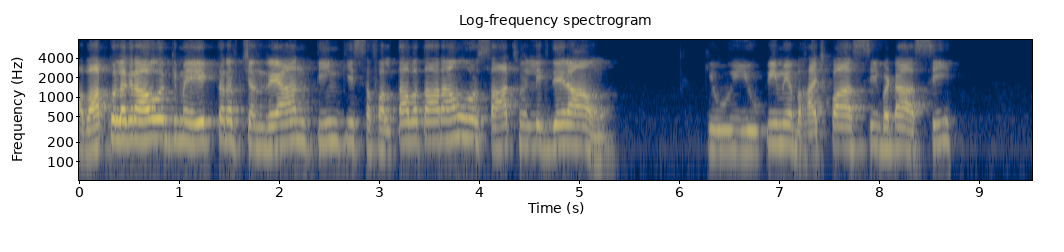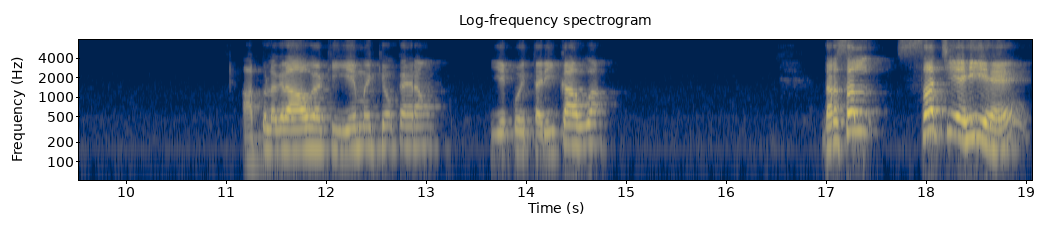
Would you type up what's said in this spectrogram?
अब आपको लग रहा होगा कि मैं एक तरफ़ चंद्रयान तीन की सफलता बता रहा हूँ और साथ में लिख दे रहा हूँ। कि यूपी में भाजपा अस्सी बटा अस्सी। आपको लग रहा होगा कि ये मैं क्यों कह रहा हूँ? ये कोई तरीका हुआ? दरअसल सच यही है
